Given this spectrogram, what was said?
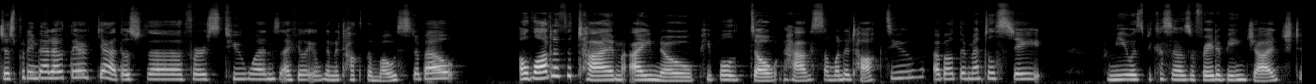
just putting that out there, yeah, those are the first two ones I feel like I'm going to talk the most about. A lot of the time, I know people don't have someone to talk to about their mental state for me, was because I was afraid of being judged.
